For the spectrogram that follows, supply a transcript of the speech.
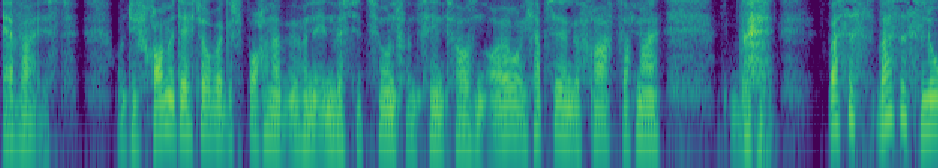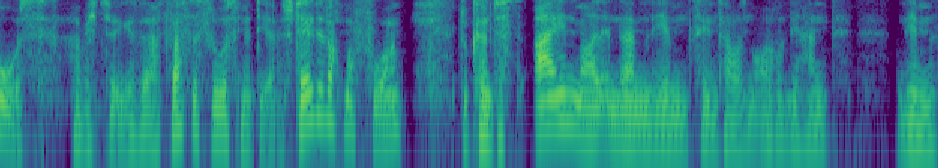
ever ist. Und die Frau, mit der ich darüber gesprochen habe, über eine Investition von 10.000 Euro, ich habe sie dann gefragt, sag mal, was ist, was ist los, habe ich zu ihr gesagt. Was ist los mit dir? Stell dir doch mal vor, du könntest einmal in deinem Leben 10.000 Euro in die Hand nehmen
